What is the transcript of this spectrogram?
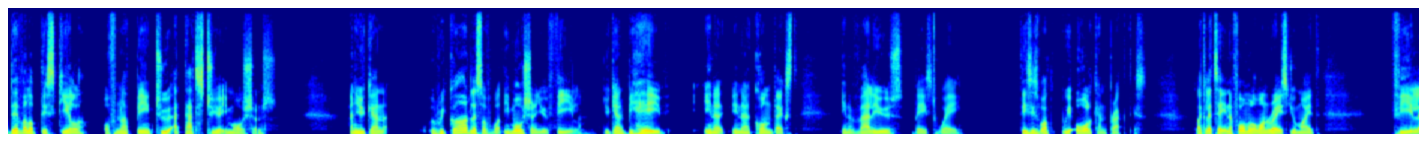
develop this skill of not being too attached to your emotions. And you can, regardless of what emotion you feel, you can behave in a in a context in a values based way this is what we all can practice like let's say in a formula 1 race you might feel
